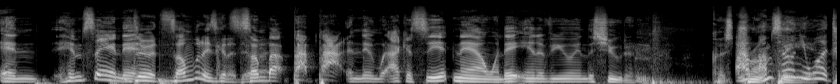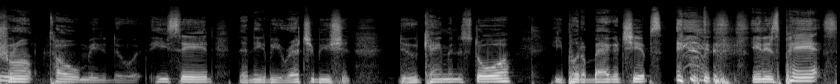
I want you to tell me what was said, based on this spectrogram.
and him saying that. dude, somebody's gonna do it. Somebody pop pop, and then I can see it now when they're interviewing the shooter. Because I'm- Trump, I'm telling you what, dude. Trump told me to do it. He said there need to be retribution. Dude came in the store. He put a bag of chips in his pants,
